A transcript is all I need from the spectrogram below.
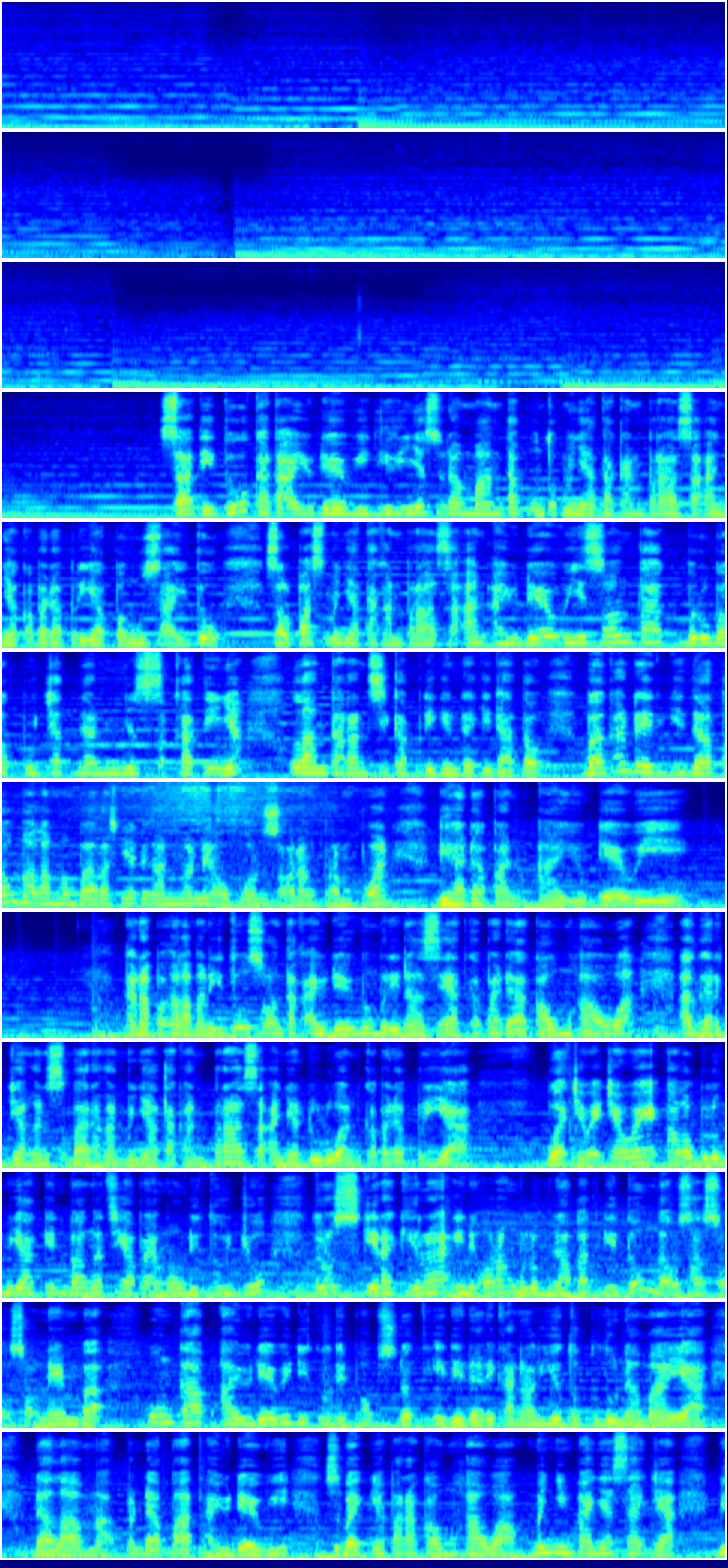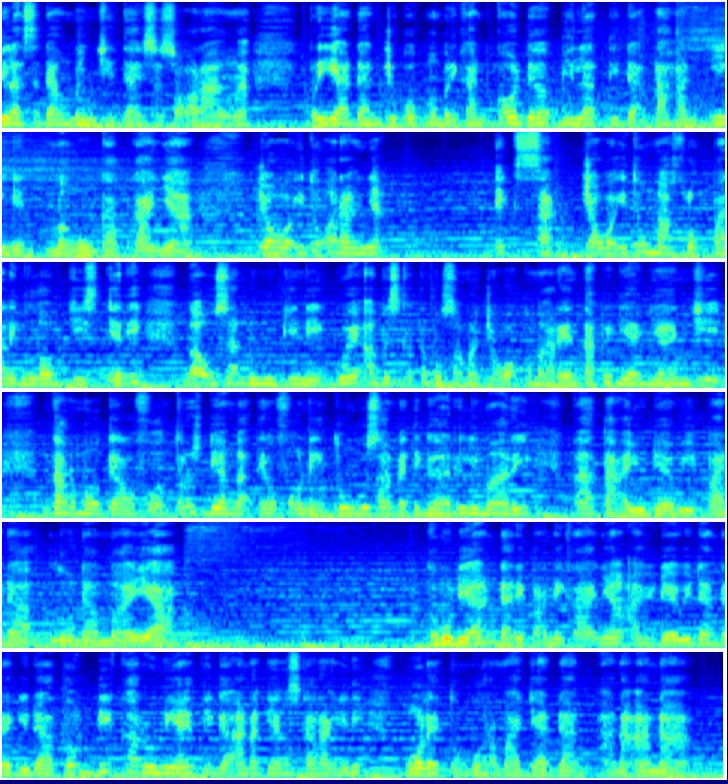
Saat itu, kata Ayu Dewi, dirinya sudah mantap untuk menyatakan perasaannya kepada pria pengusaha itu. Selepas menyatakan perasaan, Ayu Dewi sontak berubah pucat dan nyesek hatinya lantaran sikap dingin Regi Dato. Bahkan Regi Dato malah membalasnya dengan menelpon seorang perempuan di hadapan Ayu Dewi. Karena pengalaman itu, sontak Ayu Dewi memberi nasihat kepada kaum hawa agar jangan sembarangan menyatakan perasaannya duluan kepada pria. Buat cewek-cewek kalau belum yakin banget siapa yang mau dituju, terus kira-kira ini orang belum dapat gitu, nggak usah sok-sok nembak. Ungkap Ayu Dewi dikutip Pops.id dari kanal YouTube Luna Maya. Dalam pendapat Ayu Dewi, sebaiknya para kaum hawa menyimpannya saja bila sedang mencintai seseorang pria dan cukup memberikan kode bila tidak tahan ingin mengungkapkannya. Cowok itu orangnya eksak cowok itu makhluk paling logis. Jadi nggak usah dulu gini. Gue abis ketemu sama cowok kemarin tapi dia janji. Ntar mau telepon terus dia nggak telepon nih. Tunggu sampai tiga hari lima hari. Kata Ayu Dewi pada Luna Maya. Kemudian dari pernikahannya Ayu Dewi dan Regi Dato dikaruniai tiga anak yang sekarang ini mulai tumbuh remaja dan anak-anak.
